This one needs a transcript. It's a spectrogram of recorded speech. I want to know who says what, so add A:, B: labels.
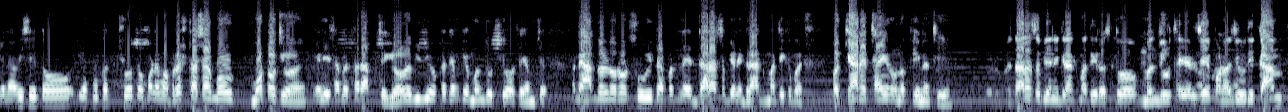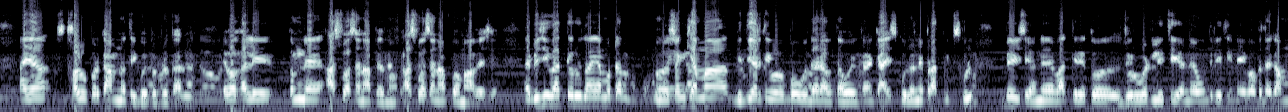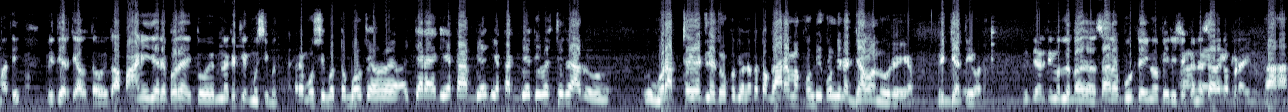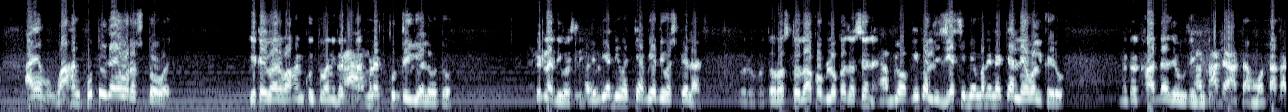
A: એના વિશે તો એક વખત થયો તો પણ એમાં ભ્રષ્ટાચાર બહુ મોટો થયો એની હિસાબે ખરાબ થઈ ગયો. હવે બીજી વખત એમ કે મંજૂર થયો છે એમ છે. અને આગળનો રોડ સુવિધા પદને ધારાસભ્યની ગ્રાન્ટમાંથી ખબર પણ ક્યારે થાય એનું નક્કી નથી એમ.
B: ધારાસભ્યની ગ્રાન્ટમાંથી રસ્તો મંજૂર થયેલ છે, પણ હજી સુધી કામ અહીંયા સ્થળ ઉપર કામ નથી કોઈ પણ પ્રકારનું. એવા ખાલી તમને આશ્વાસન આપે આશ્વાસન આપવામાં આવે છે. બીજી વાત કરું તો અહીંયા મોટા સંખ્યામાં વિદ્યાર્થીઓ બહુ વધારે આવતા હોય, કારણ કે હાઈસ્કૂલ અને પ્રાથમિક સ્કૂલ બે છે. અને વાત કરીએ તો જુરવડલીથી અને ઉંદરીથી ને એવા બધા ગામમાંથી વિદ્યાર્થી આવતા હોય. તો આ પાણી જ્યારે ભરાય તો એમને કેટલીક મુસીબત
A: અરે મુસીબત તો બહુ છે. અત્યારે એકાદ બે એકાદ બે દિવસથી વરાપ થઈ એટલે ચોખ્ખું નકર તો ગારામાં ખૂંદી ખૂંદીને જ જવાનું રહે એમ વિદ્યાર્થીઓને.
B: વિદ્યાર્થી મતલબ સારા બૂટ ન પહેરી શકે અને સારા કપડા
A: હા હા. આ એમ વાહન ખૂટી જાય એવો રસ્તો હોય.
B: એ કઈ વાર વાહન
A: ખૂટવાની
B: ઘટના?
A: હમણાં જ ખૂટી ગયેલો હતો.
B: કેટલા દિવસથી?
A: હજી બે દિવસ થયા બે દિવસ પહેલા જ.
B: બરોબર. તો રસ્તો તો આખો બ્લોક જ હશે ને?
A: આ બ્લોક એ તો જેસીબી મરીને ત્યાં લેવલ કર્યું.
B: નકર ખાડા જેવું થઈ ગયું.
A: આટા આટા મોટા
